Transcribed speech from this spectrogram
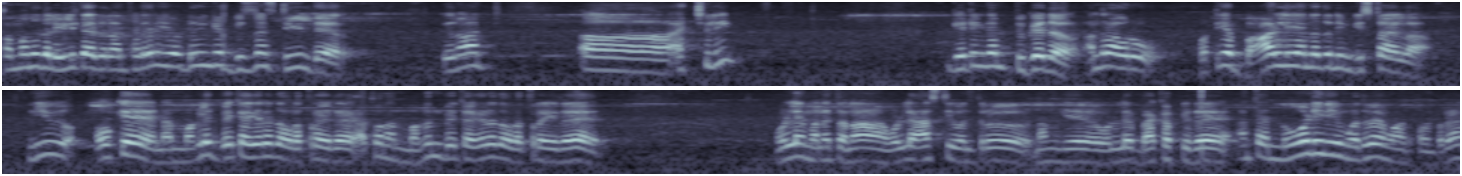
ಸಂಬಂಧದಲ್ಲಿ ಇಳಿತಾ ಇದ್ದೀರಾ ಅಂತ ಹೇಳಿದ್ರೆ you doing a business deal there you not actually getting them together ಅಂದರೆ ಅವರು ಒಟ್ಟಿಗೆ ಬಾಳಲಿ ಅನ್ನೋದು ನಿಮ್ಗೆ ಇಷ್ಟ ಇಲ್ಲ. ನೀವು ಓಕೆ ನನ್ನ ಮಗಳಿಗೆ ಬೇಕಾಗಿರೋದು ಅವ್ರ ಹತ್ರ ಇದೆ, ಅಥವಾ ನನ್ನ ಮಗನ ಬೇಕಾಗಿರೋದು ಅವ್ರ ಹತ್ರ ಇದೆ. ಒಳ್ಳೆ ಮನೆತನ, ಒಳ್ಳೆ ಆಸ್ತಿವಂತರು, ನಮಗೆ ಒಳ್ಳೆ ಬ್ಯಾಕಪ್ ಇದೆ ಅಂತ ನೋಡಿ ನೀವು ಮದುವೆ ಮಾಡಿಕೊಂಡ್ರೆ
